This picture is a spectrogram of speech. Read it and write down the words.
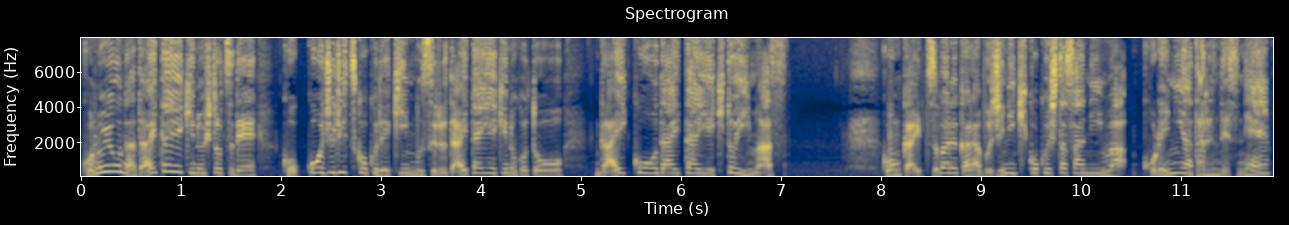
このような代替役の一つで国交樹立国で勤務する代替役のことを外交代替役と言います。今回、ツバルから無事に帰国した3人はこれに当たるんですね。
